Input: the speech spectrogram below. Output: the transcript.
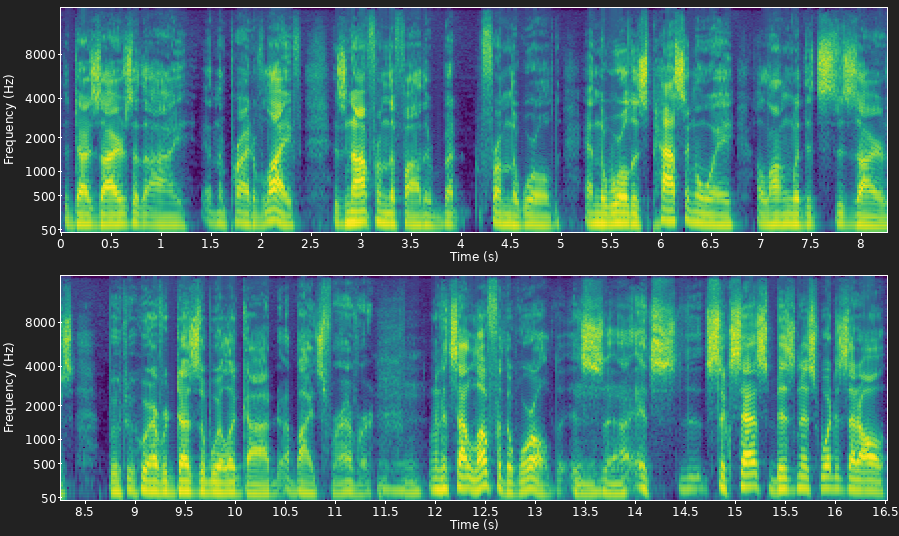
the desires of the eye, and the pride of life, is not from the Father, but from the world. And the world is passing away along with its desires, but whoever does the will of God abides forever. And it's that love for the world. It's uh, it's success, business. What is that all?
